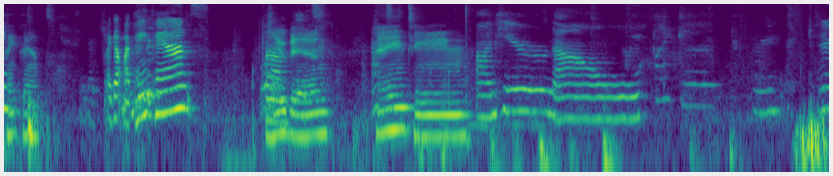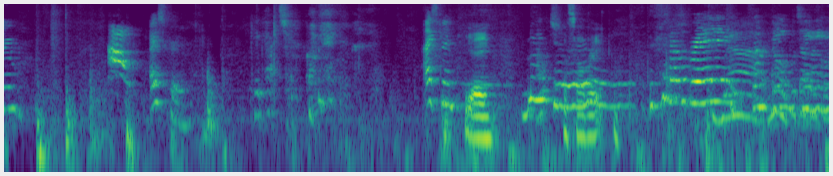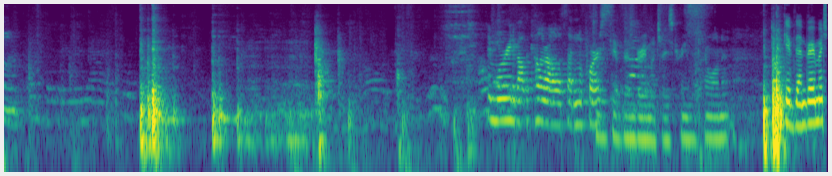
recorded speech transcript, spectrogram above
Hi. Paint pants. I got my paint pants. from- You've been painting. I'm here now. Three, two. Ow! Ice cream. Okay, catch. Okay. Ice cream. Yay. Let's celebrate. Celebrate Yeah, something I'm worried about the color all of a sudden, of course. Don't course. give them very much ice cream. I want it. Don't give them very much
